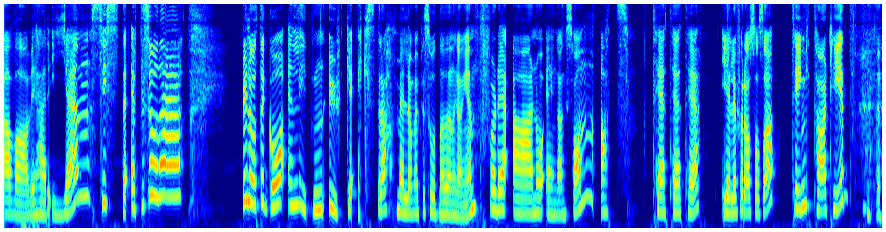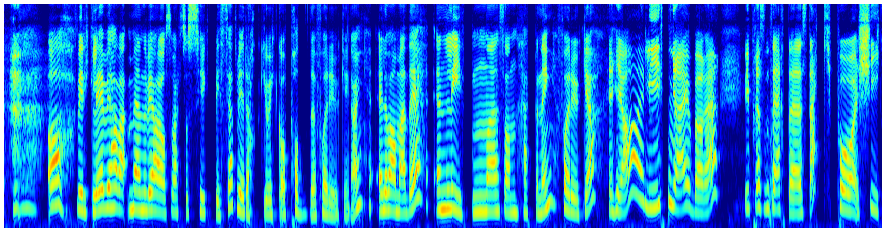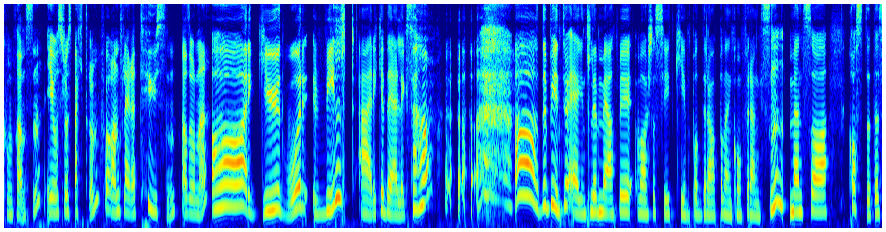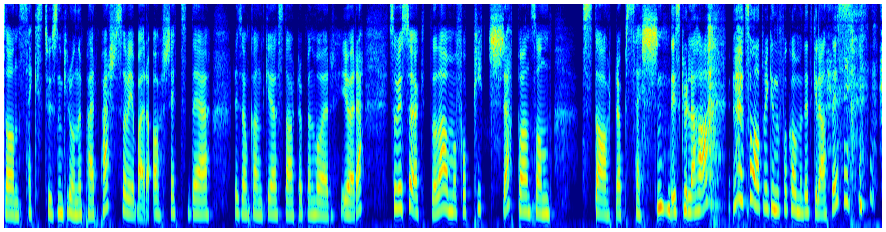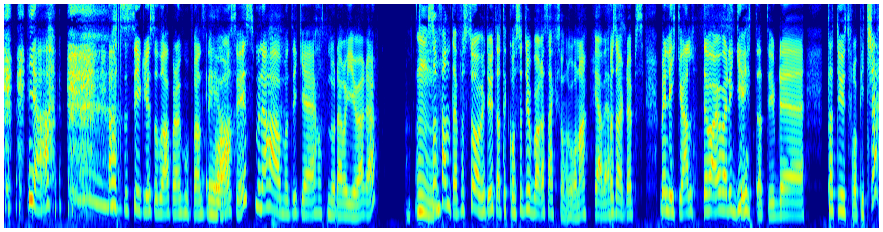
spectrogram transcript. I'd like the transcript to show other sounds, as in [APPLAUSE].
da var vi her igjen. Siste episode! Vi lot det gå en liten uke ekstra mellom episodene denne gangen, for det er nå engang sånn at TTT gjelder for oss også. Ting tar tid. [LAUGHS] Åh, virkelig. Vi har, men vi har også vært så sykt busy at vi rakk jo ikke å podde forrige uke engang. Eller hva med det? En liten eh, sånn happening forrige uke. [LAUGHS] Ja, en liten greie bare. Vi presenterte Stack på skikonferansen i Oslo Spektrum foran flere tusen personer. Å, herregud, hvor vilt er ikke det, liksom? [LAUGHS] oh, det begynte jo egentlig med at vi var så sykt keen på å dra på den konferansen, men så kostet det sånn 6000 kroner per pers, så vi bare å shit, det liksom kan ikke startupen vår gjøre. Så vi søkte da om å få pitche på en sånn startup session de skulle ha, [LAUGHS] sånn at vi kunne få komme dit gratis. [LAUGHS] Ja. Jeg har hatt så sykt lyst til å dra på den konferansen i Ja. årevis, men jeg har måtte, ikke hatt noe der å gjøre. Mm. Så fant jeg for så vidt ut at det kostet jo bare 600 kroner for startups, men likevel. Det var jo veldig gøy at vi ble tatt ut for å pitche.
